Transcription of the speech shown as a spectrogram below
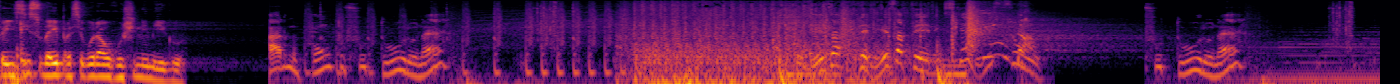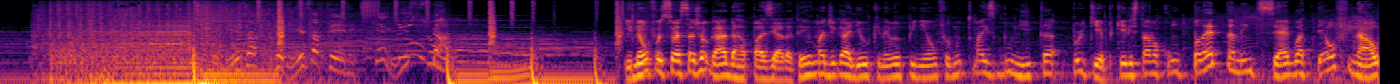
fez isso daí para segurar o rush inimigo. No ponto futuro, né? Beleza, beleza, Fênix, que isso? Futuro, né? Beleza, beleza, Fênix, que isso? E não foi só essa jogada, rapaziada. Teve uma de Galil que, na minha opinião, foi muito mais bonita. Por quê? Porque ele estava completamente cego até o final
